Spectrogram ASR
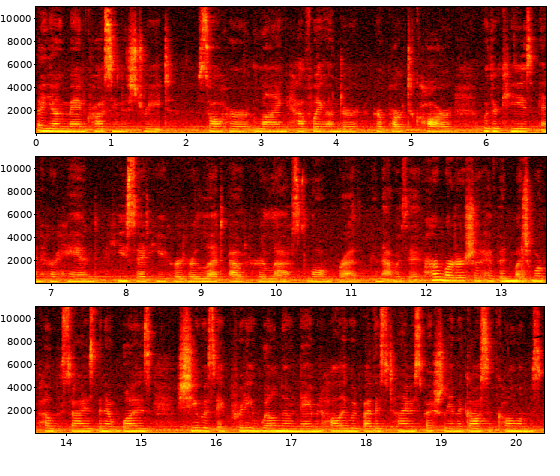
A young man crossing the street saw her lying halfway under her parked car with her keys in her hand. He said he heard her let out her last long breath, and that was it. Her murder should have been much more publicized than it was. She was a pretty well-known name in Hollywood by this time, especially in the gossip columns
